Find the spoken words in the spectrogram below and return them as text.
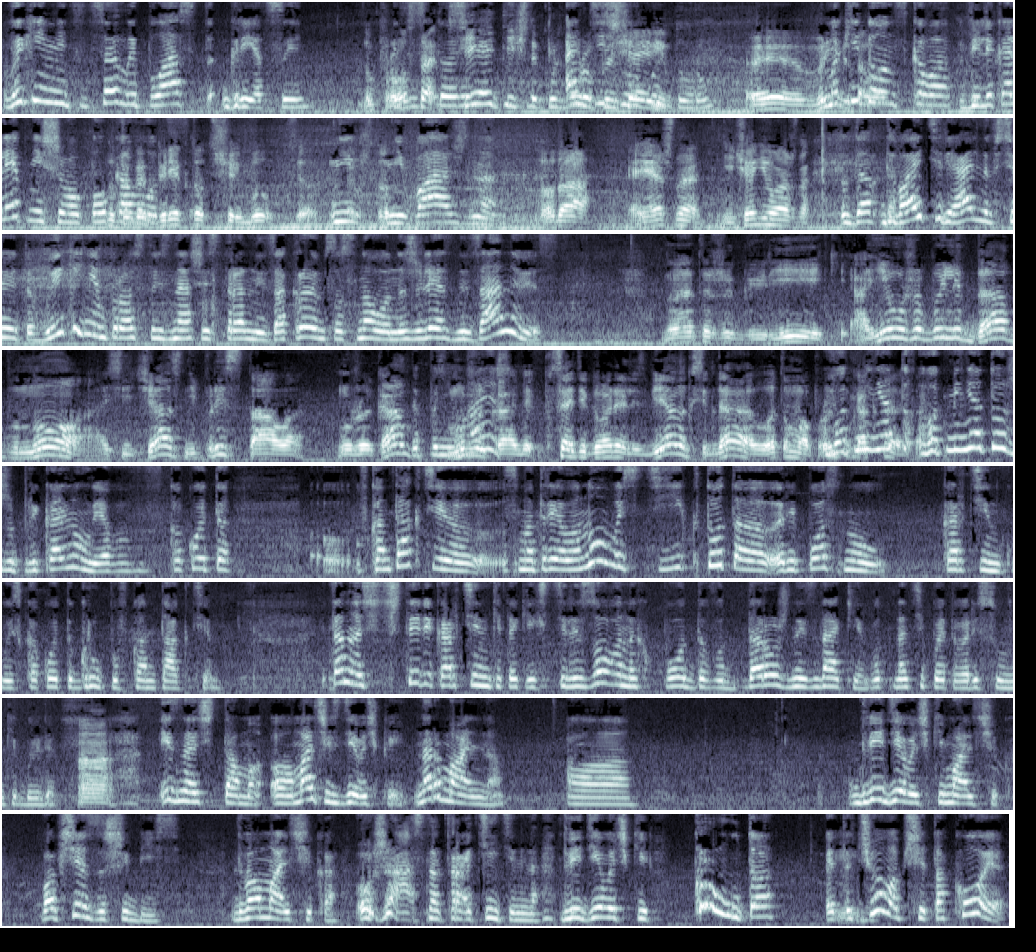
Выкинете целый пласт Греции, ну просто все античные культуры, включая Рим. культуру. Э, Македонского, того. великолепнейшего полководца. Ну только грек тот еще и был. Все. Не, что... Неважно. Ну да, конечно, ничего не важно. Ну, да, давайте реально все это выкинем просто из нашей страны, закроемся снова на железный занавес. Но это же греки. Они уже были давно, а сейчас не пристало мужикам да, с мужиками. Кстати говоря, лесбиянок всегда в этом вопросе вот меня, это... вот меня тоже прикольнул. Я в какой-то э, ВКонтакте смотрела новости, и кто-то репостнул картинку из какой-то группы ВКонтакте. И там, значит, четыре картинки таких стилизованных под вот дорожные знаки. Вот на типа этого рисунки были. А. И, значит, там э, мальчик с девочкой. Нормально. А, две девочки, мальчик. Вообще зашибись. Два мальчика. Ужасно, отвратительно. Две девочки. Круто. Это mm. что вообще такое?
